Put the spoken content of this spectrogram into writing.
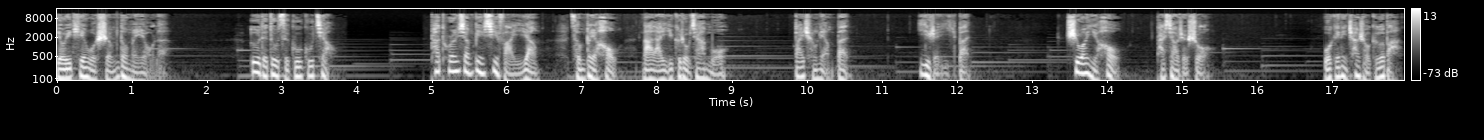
有一天我什么都没有了，饿得肚子咕咕叫。他突然像变戏法一样，从背后拿来一个肉夹馍，掰成两半，一人一半。吃完以后，他笑着说：“我给你唱首歌吧。”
